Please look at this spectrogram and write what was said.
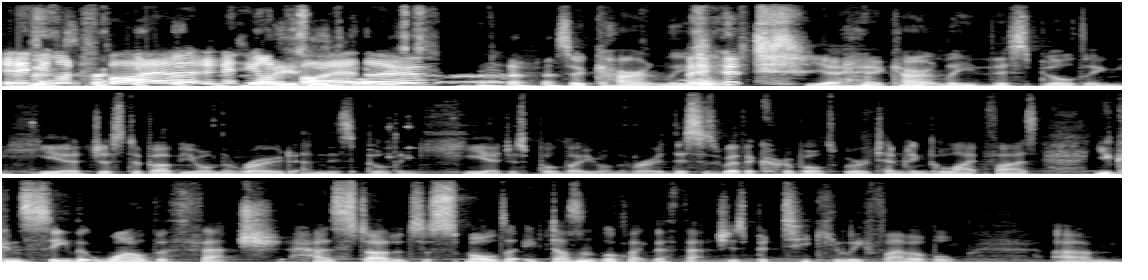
Anything on fire? Anything on fire though? So currently, Yeah, currently this building here, just above you on the road, and this building here, just below you on the road. This is where the kobolds were attempting to light fires. You can see that while the thatch has started to smolder, it doesn't look like the thatch is particularly flammable. Um,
